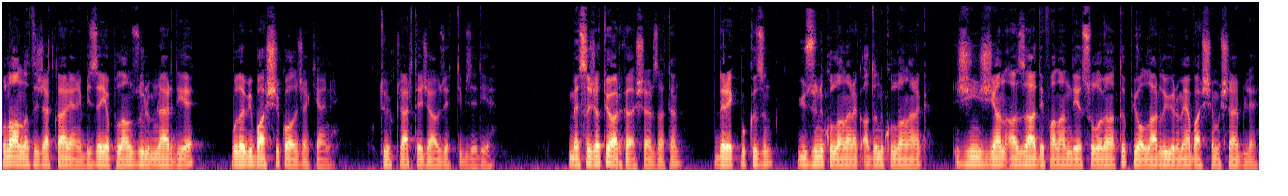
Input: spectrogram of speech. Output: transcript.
bunu anlatacaklar yani bize yapılan zulümler diye. Bu da bir başlık olacak yani. Türkler tecavüz etti bize diye. Mesaj atıyor arkadaşlar zaten. Direkt bu kızın yüzünü kullanarak, adını kullanarak Jinjian Azadi falan diye slogan atıp yollarda yürümeye başlamışlar bile.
